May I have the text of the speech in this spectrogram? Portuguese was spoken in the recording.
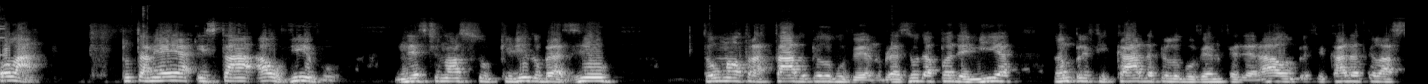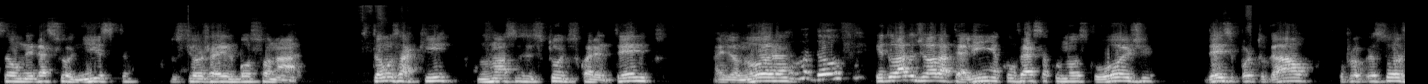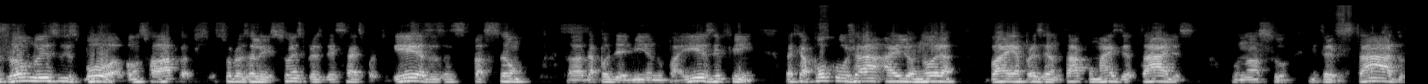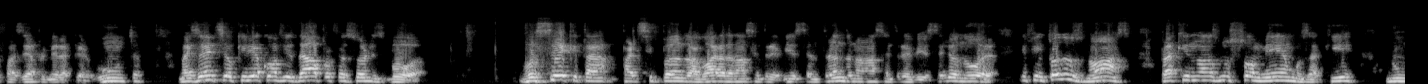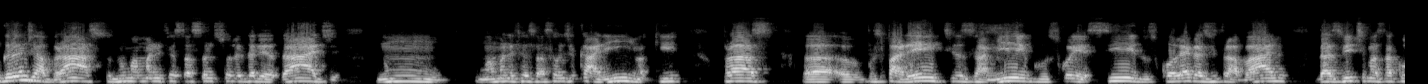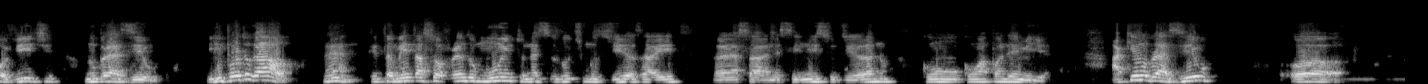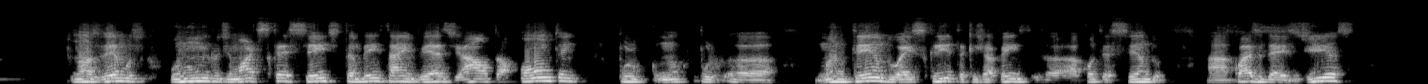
Olá, Tutameia está ao vivo neste nosso querido Brasil, tão maltratado pelo governo. Brasil da pandemia, amplificada pelo governo federal, amplificada pela ação negacionista do senhor Jair Bolsonaro. Estamos aqui nos nossos estúdios quarentênicos, a Eleonora. O Rodolfo. E do lado de lá da telinha, conversa conosco hoje, desde Portugal, o professor João Luiz Lisboa. Vamos falar sobre as eleições presidenciais portuguesas, a situação uh, da pandemia no país, enfim. Daqui a pouco já a Eleonora vai apresentar com mais detalhes o nosso entrevistado, fazer a primeira pergunta. Mas antes eu queria convidar o professor Lisboa. Você que está participando agora da nossa entrevista, entrando na nossa entrevista, Eleonora, enfim, todos nós, para que nós nos somemos aqui num grande abraço, numa manifestação de solidariedade, numa manifestação de carinho aqui para uh, os parentes, amigos, conhecidos, colegas de trabalho das vítimas da Covid no Brasil. E em Portugal, né, que também está sofrendo muito nesses últimos dias aí, nessa, nesse início de ano, com, com a pandemia. Aqui no Brasil, uh, nós vemos o número de mortes crescente também está em viés de alta. Ontem, por, por uh, mantendo a escrita que já vem uh, acontecendo há quase 10 dias,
